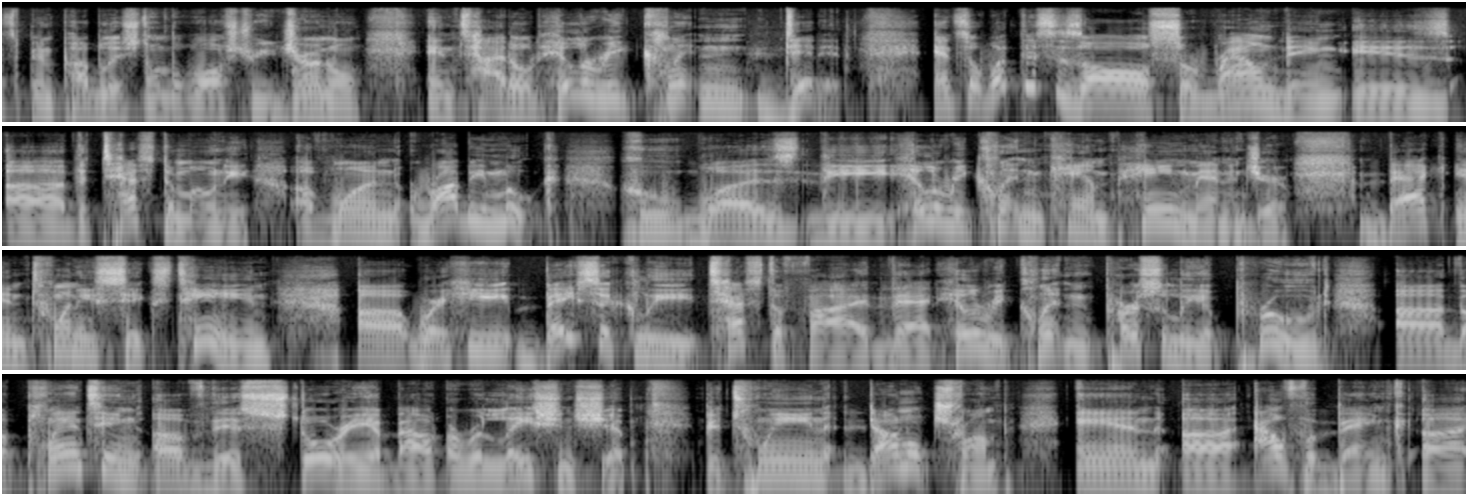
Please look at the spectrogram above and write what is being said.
that's been published on the Wall Street Journal entitled "Hillary Clinton Did It," and so what this is all surrounding is uh, the testimony of one Robbie Mook, who was the Hillary Clinton campaign manager back in 2016, uh, where he basically testified that Hillary Clinton personally approved uh, the planting of this story about a relationship between Donald Trump and uh, Alfa Bank uh,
